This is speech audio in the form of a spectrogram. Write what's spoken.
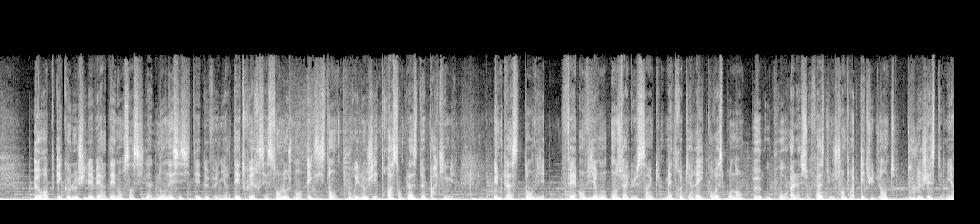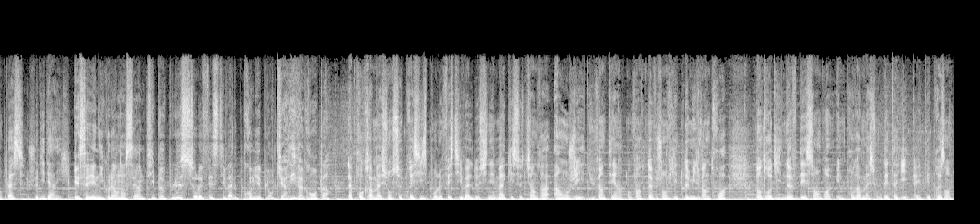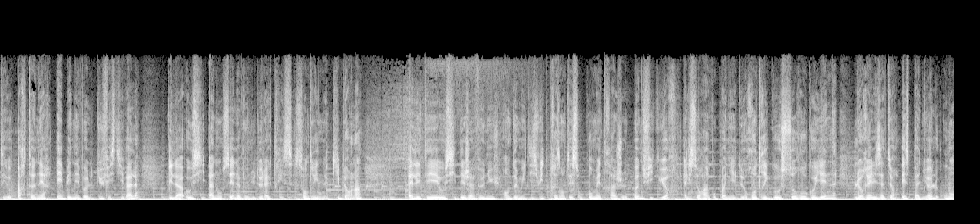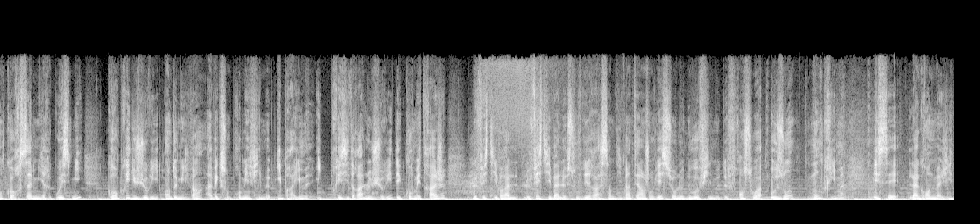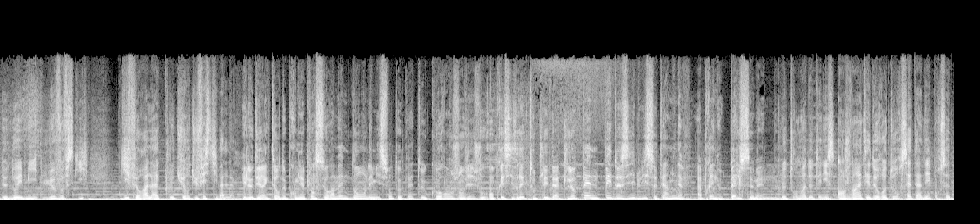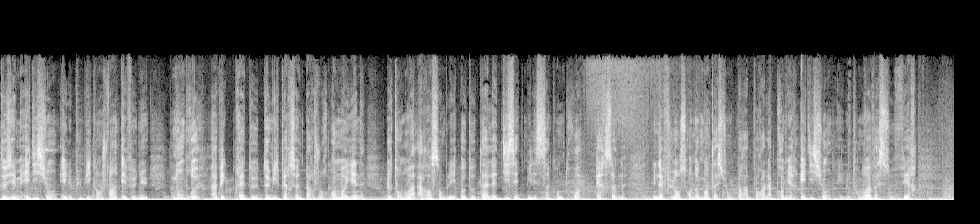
Europe Écologie Les Verts dénonce ainsi la non-nécessité de venir détruire ces 100 logements existants pour y loger 300 places de parking. Une place d'envi fait environ 11,5 mètres carrés, correspondant peu ou prou à la surface d'une chambre étudiante, d'où le geste mis en place jeudi dernier. Et ça y est, Nicolas, on en sait un petit peu plus sur le festival Premier Plan qui arrive à grands pas. La programmation se précise pour le festival de cinéma qui se tiendra à Angers du 21 au 29 janvier 2023. Vendredi 9 décembre, une programmation détaillée a été présentée aux partenaires et bénévoles du festival. Il a aussi annoncé la venue de l'actrice Sandrine Kiberlin. Elle était aussi déjà venue en 2018 présenter son court-métrage Bonne Elle sera accompagnée de Rodrigo Sorogoyen, le réalisateur espagnol, ou encore Samir Guesmi, grand prix du jury en 2020 avec son premier film Ibrahim. Il présidera le jury des courts-métrages. Le festival, le festival s'ouvrira samedi 21 janvier sur le nouveau film de François Ozon, Mon Crime, et c'est La Grande Magie de Noémie Liovovski qui fera la clôture du festival. Et le directeur de Premier Plan sera même dans l'émission Topette courant janvier. Je vous en préciserai toutes les dates. L'Open P2I, lui, se termine après une belle semaine. Le tournoi de tennis angevin était de retour cette année pour sa deuxième édition et le public angevin est venu nombreux avec près de 2000 personnes par jour en moyenne. Le tournoi a rassemblé au total 17 053 personnes. Une affluence en augmentation par rapport à la première édition et le tournoi va se faire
